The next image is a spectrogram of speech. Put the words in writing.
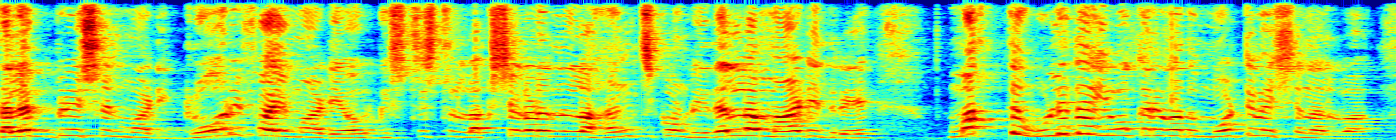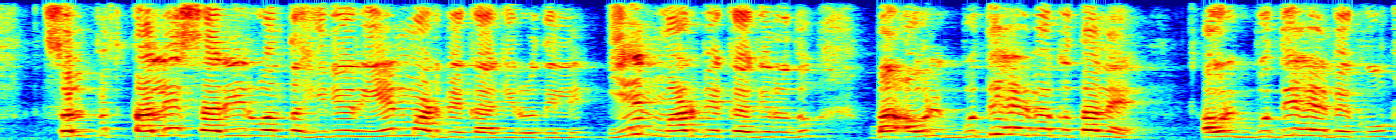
ಸೆಲೆಬ್ರೇಷನ್ ಮಾಡಿ ಗ್ಲೋರಿಫೈ ಮಾಡಿ ಅವ್ರಿಗೆ ಇಷ್ಟಿಷ್ಟು ಲಕ್ಷಗಳನ್ನೆಲ್ಲ ಹಂಚಿಕೊಂಡು ಇದೆಲ್ಲ ಮಾಡಿದರೆ ಮತ್ತೆ ಉಳಿದ ಯುವಕರಿಗೆ ಅದು ಮೋಟಿವೇಶನ್ ಅಲ್ವಾ? ಸ್ವಲ್ಪ ತಲೆ ಸರಿ ಇರುವಂಥ ಹಿರಿಯರು ಏನು ಮಾಡಬೇಕಾಗಿರೋದು ಇಲ್ಲಿ? ಏನು ಮಾಡಬೇಕಾಗಿರೋದು? ಬ, ಅವ್ರಿಗೆ ಬುದ್ಧಿ ಹೇಳಬೇಕು ತಾನೇ? ಅವ್ರಿಗೆ ಬುದ್ಧಿ ಹೇಳಬೇಕು.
